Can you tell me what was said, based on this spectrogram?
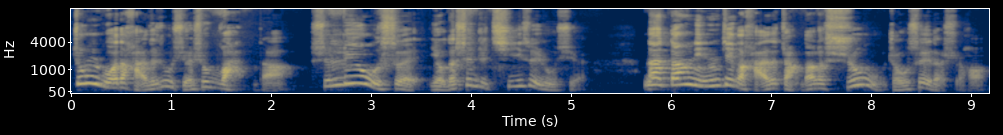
中国的孩子入学是晚的，是六岁，有的甚至七岁入学。那当您这个孩子长到了十五周岁的时候，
